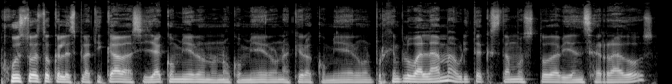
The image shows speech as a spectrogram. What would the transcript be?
justo esto que les platicaba, si ya comieron o no comieron, a qué hora comieron. Por ejemplo, Balama, ahorita que estamos todavía encerrados,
